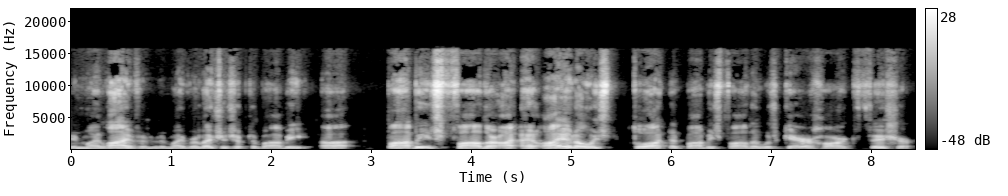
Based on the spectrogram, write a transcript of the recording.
in, my life and in my relationship to Bobby, uh, Bobby's father, I, I, had always thought that Bobby's father was Gerhard Fischer,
